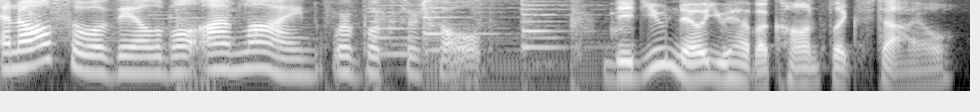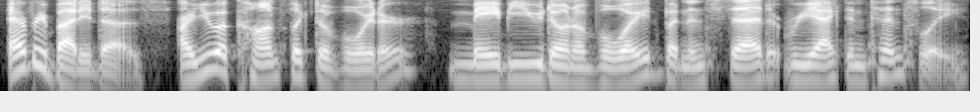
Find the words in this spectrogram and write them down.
and also available online where books are sold. Did you know you have a conflict style? Everybody does. Are you a conflict avoider? Maybe you don't avoid, but instead react intensely.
